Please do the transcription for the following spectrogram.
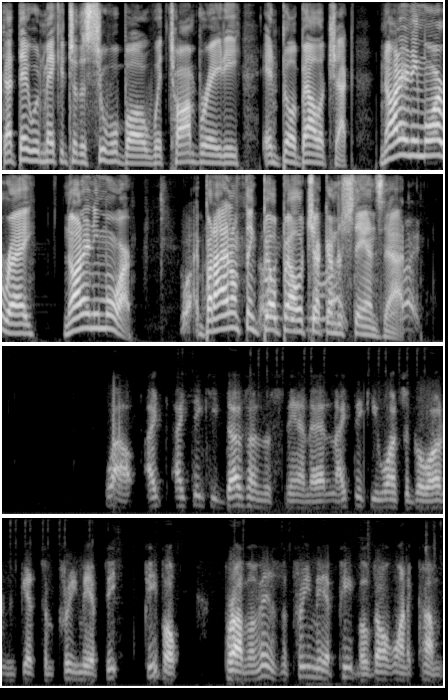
that they would make it to the Super Bowl with Tom Brady and Bill Belichick. Not anymore, Ray. Not anymore. Well, But I don't think No, Bill Belichick right. understands that. right. Well, I, I think he does understand that, and I think he wants to go out and get some premier pe- people. Problem is, the premier people don't want to come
